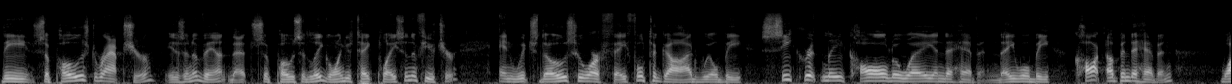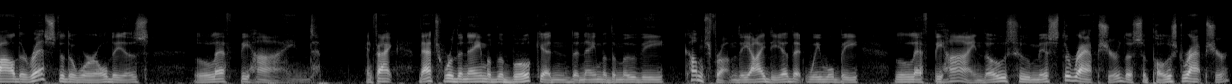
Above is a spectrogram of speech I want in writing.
The supposed rapture is an event that's supposedly going to take place in the future in which those who are faithful to God will be secretly called away into heaven. They will be caught up into heaven while the rest of the world is left behind. In fact, that's where the name of the book and the name of the movie comes from the idea that we will be left behind. Those who miss the rapture, the supposed rapture,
